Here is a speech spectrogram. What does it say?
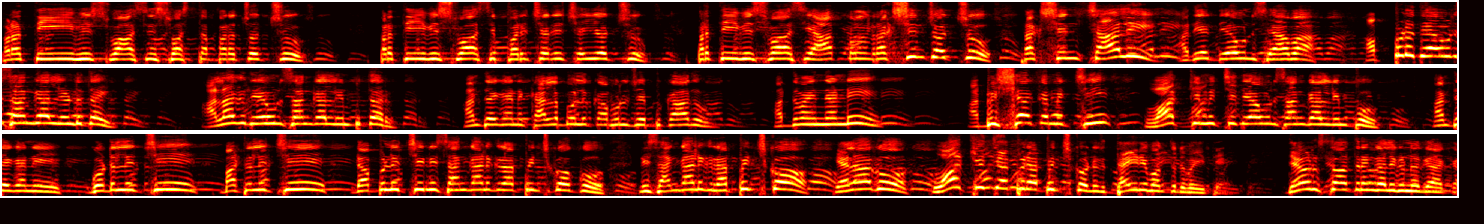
ప్రతి విశ్వాసి స్వస్థపరచొచ్చు. ప్రతి విశ్వాసి పరిచర్య చేయొచ్చు. ప్రతి విశ్వాసి ఆత్మలను రక్షించొచ్చు. రక్షించాలి. అదే దేవుని సేవ. అప్పుడు దేవుని సంఘాలు నిండుతాయి. అలాగే దేవుని సంఘాలు నింపుతారు. అంతేగాని కళ్ళబుల్లి కబుర్లు చెప్పి కాదు. అర్థమైందండి? అభిషేకం ఇచ్చి వాక్యం ఇచ్చి దేవుని సంఘాలు నింపు. అంతేగాని గుడ్డలిచ్చి బట్టలిచ్చి బట్టలు ఇచ్చి నీ సంఘానికి రప్పించుకోకు. నీ సంఘానికి రప్పించుకో. ఎలాగో వాక్యం చెప్పి రప్పించుకో. నీకు ధైర్యవంతుడు అయితే దేవుని స్తోత్రం కలిగిన గాక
